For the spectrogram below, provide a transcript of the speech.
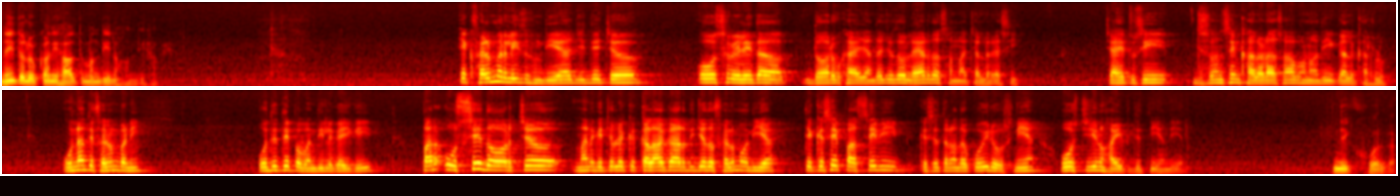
ਨਹੀਂ ਤਾਂ ਲੋਕਾਂ ਦੀ ਹਾਲਤ ਮੰਦੀ ਨਾ ਹੁੰਦੀ ਹੋਵੇ। ਇੱਕ ਫਿਲਮ ਰਿਲੀਜ਼ ਹੁੰਦੀ ਹੈ ਜਿਹਦੇ ਚ ਉਸ ਵੇਲੇ ਦਾ ਦੌਰ ਵਿਖਾਇਆ ਜਾਂਦਾ ਜਦੋਂ ਲਹਿਰ ਦਾ ਸਮਾਂ ਚੱਲ ਰਿਹਾ ਸੀ। ਚਾਹੇ ਤੁਸੀਂ ਜਸਵੰਤ ਸਿੰਘ ਖਾਲੜਾ ਸਾਹਿਬ ਉਹਨਾਂ ਦੀ ਗੱਲ ਕਰ ਲਓ। ਉਹਨਾਂ ਤੇ ਫਿਲਮ ਬਣੀ। ਉਹਦੇ ਤੇ ਪਾਬੰਦੀ ਲਗਾਈ ਗਈ। ਪਰ ਉਸੇ ਦੌਰ 'ਚ ਮੰਨ ਕੇ ਚਲੋ ਇੱਕ ਕਲਾਕਾਰ ਦੀ ਜਦੋਂ ਫਿਲਮ ਆਉਂਦੀ ਆ ਤੇ ਕਿਸੇ ਪਾਸੇ ਵੀ ਕਿਸੇ ਤਰ੍ਹਾਂ ਦਾ ਕੋਈ ਰੋਸ ਨਹੀਂ ਆ ਉਸ ਚੀਜ਼ ਨੂੰ ਹਾਈਪ ਦਿੱਤੀ ਜਾਂਦੀ ਹੈ ਨਹੀਂ ਇੱਕ ਹੋਰ ਗੱਲ।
